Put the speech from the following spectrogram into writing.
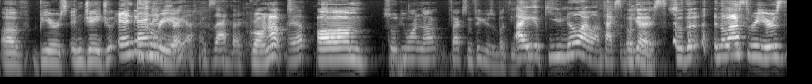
of beers in Jeju and in, And Korea, in Korea, exactly. Grown up. Yep. Um. So do you want not facts and figures about these? I, you know, I want facts and figures. Okay, figures. so the in the last three years,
